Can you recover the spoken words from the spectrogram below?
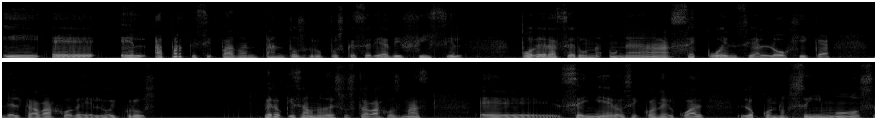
y eh, él ha participado en tantos grupos que sería difícil poder hacer una, secuencia lógica del trabajo de Eloy Cruz. Pero quizá uno de sus trabajos más eh, señeros y con el cual lo conocimos,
